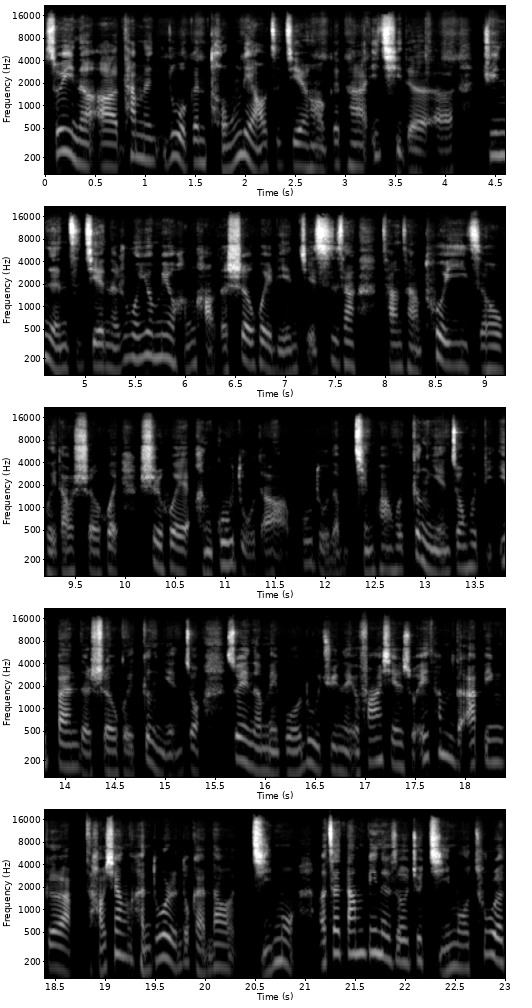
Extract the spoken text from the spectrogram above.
所以呢，啊，他们如果跟同僚之间哈，跟他一起的呃军人之间呢，如果又没有很好的社会连接，事实上常常退役之后回到社会是会很孤独的，孤独的情况会。更严重，会比一般的社会更严重。所以呢，美国陆军呢有发现说，诶，他们的阿兵哥啊，好像很多人都感到寂寞，而在当兵的时候就寂寞，出了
